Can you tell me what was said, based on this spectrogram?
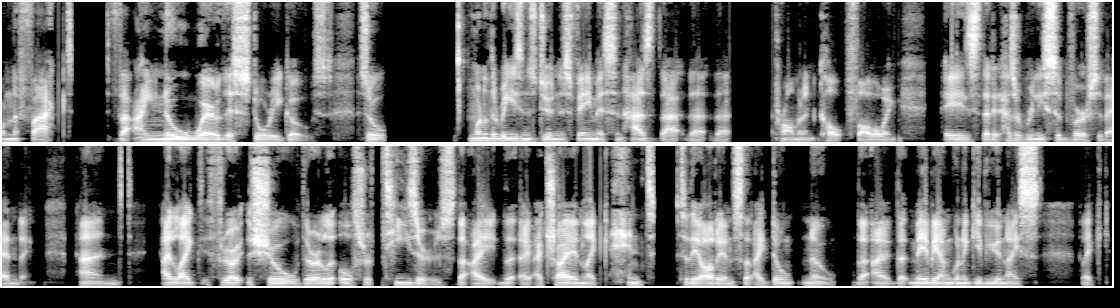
on the fact that I know where this story goes. So one of the reasons Dune is famous and has that that that prominent cult following is that it has a really subversive ending and I like throughout the show there are little sort of teasers that I that I, I try and like hint to the audience that I don't know that I that maybe I'm going to give you a nice like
